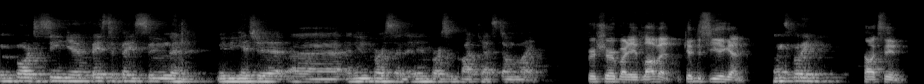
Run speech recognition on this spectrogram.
Sean. Looking forward to seeing you face to face soon, and maybe get you uh, an in person an in person podcast down the line. For sure, buddy. Love it. Good to see you again. Thanks, buddy. Talk soon.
